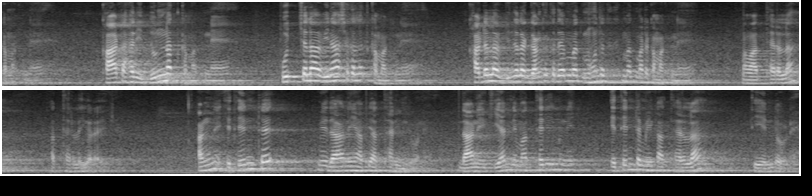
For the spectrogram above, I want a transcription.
කමක් නැහැ කාට හරි දුන්නත් කමක් නැහැ පුච්චලා විනාශ කළත් කමක් නැහැ. කඩලා බිඳලා ගඟක දැම්මත් මොහොතක දැම්මත් මට කමක් නැහැ. මම අත්හැරලා අත්හැරලා ඉවරයි. අන්න එතෙන්ට මේ දාණය අපි අත්හරින්න ඕනේ. දාණය කියන්නේ මත්හැරීමනේ. එතෙන්ට මේක අත්හැරලා තියෙන්න ඕනේ.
